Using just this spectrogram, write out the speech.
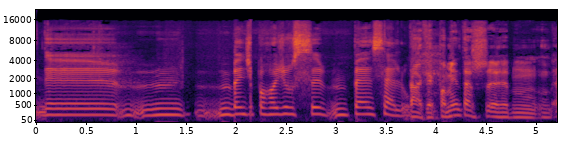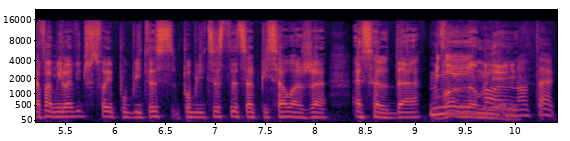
em, będzie pochodził z PSL-u. Tak, jak pamiętasz, Ewa Milewicz w swojej publicys- publicystyce pisała, że SLD Mniej wolno mniej. wolno, tak.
